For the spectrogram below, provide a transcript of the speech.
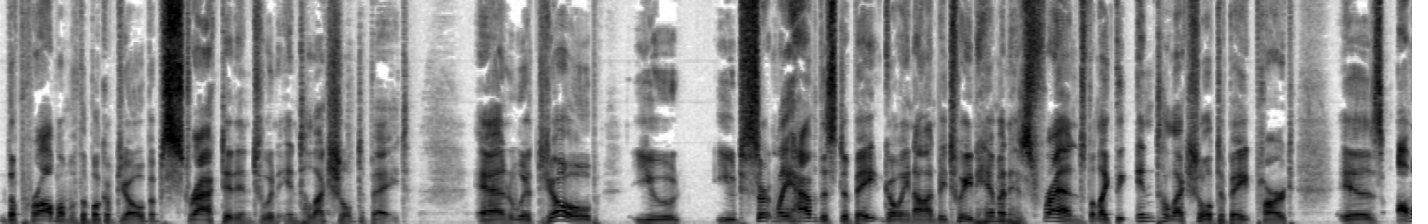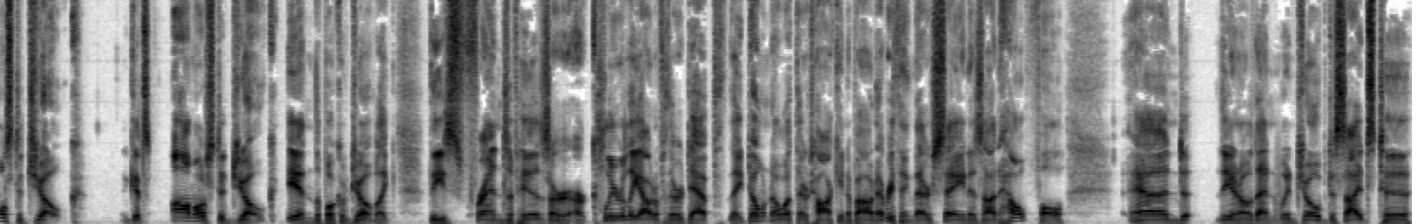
the problem of the book of Job abstracted into an intellectual debate. And with Job, you you'd certainly have this debate going on between him and his friends, but like the intellectual debate part is almost a joke. It gets almost a joke in the book of Job. Like these friends of his are, are clearly out of their depth. They don't know what they're talking about. Everything they're saying is unhelpful. And, you know, then when Job decides to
